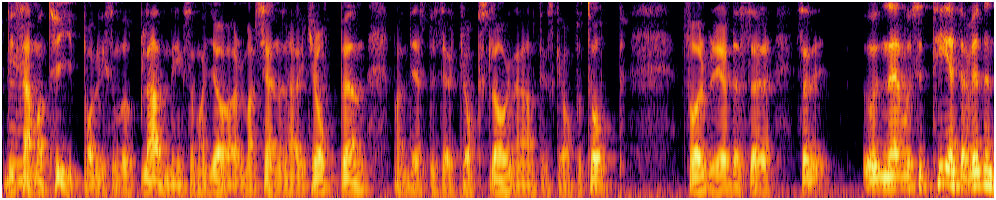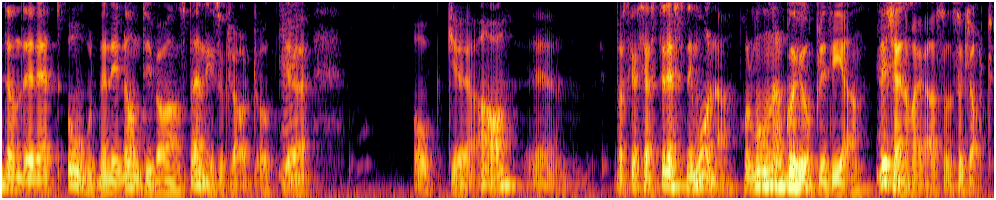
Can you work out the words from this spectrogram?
Det är samma typ av liksom uppladdning som man gör. Man känner det här i kroppen, man, det är ett speciellt klockslag när allting ska vara på topp. Förberedelser. Så att, nervositet, jag vet inte om det är rätt ord, men det är någon typ av anspänning såklart. Och, eh, och eh, ja, eh, vad ska jag säga, stressnivåerna, hormonerna går ju upp lite grann. Det känner man ju alltså såklart.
